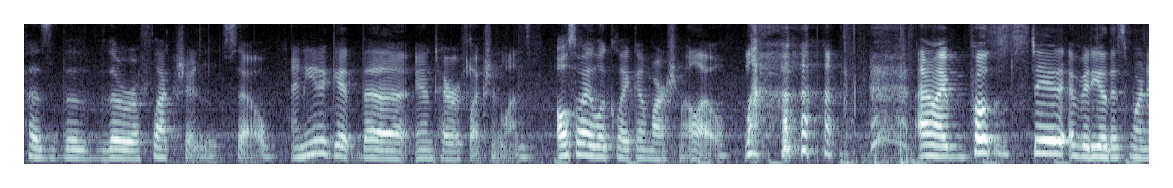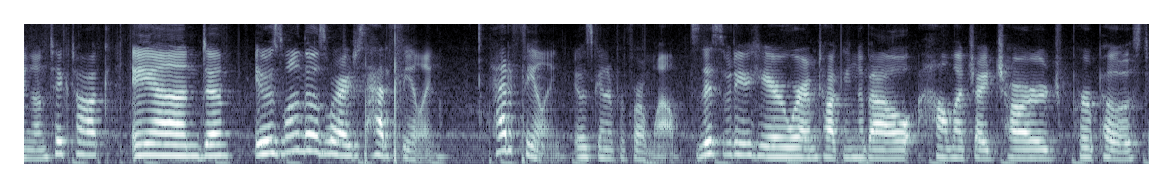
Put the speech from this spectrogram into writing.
because the the reflection. So I need to get the anti-reflection ones. Also, I look like a marshmallow. And um, I posted a video this morning on TikTok and um, it was one of those where I just had a feeling had a feeling it was gonna perform well. So this video here where I'm talking about how much I charge per post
